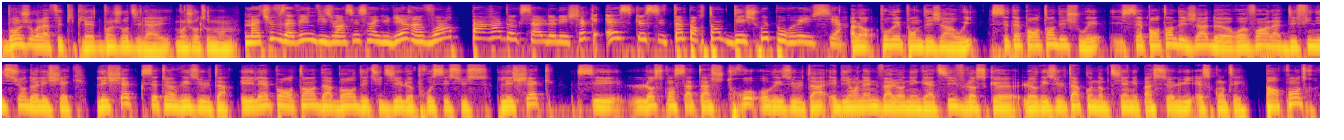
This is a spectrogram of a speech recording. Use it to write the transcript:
Bonjour la fée Pipelette, bonjour Dilay, bonjour tout le monde. Mathieu, vous avez une vision assez singulière, un voire paradoxale de l'échec. Est-ce que c'est important d'échouer pour réussir? Alors, pour répondre déjà oui, c'est important d'échouer. C'est important déjà de revoir la définition de l'échec. L'échec, c'est un résultat. Et il est important d'abord d'étudier le processus. L'échec, c'est lorsqu'on s'attache trop au résultat, eh bien on a une valeur négative lorsque le résultat qu'on obtient n'est pas celui escompté. Par contre,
